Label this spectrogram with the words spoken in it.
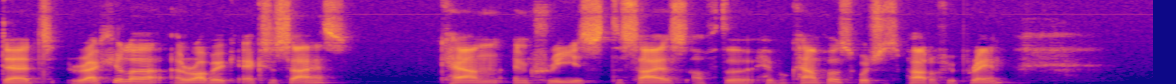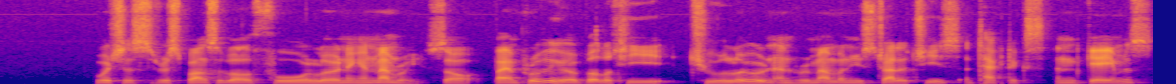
that regular aerobic exercise can increase the size of the hippocampus, which is part of your brain, which is responsible for learning and memory. So, by improving your ability to learn and remember new strategies and tactics and games,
